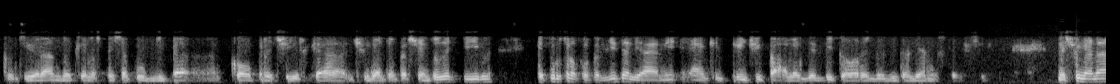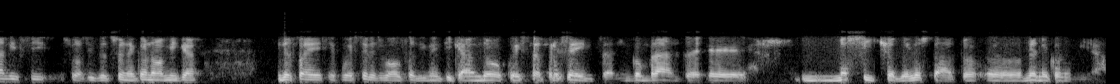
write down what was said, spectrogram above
considerando che la spesa pubblica copre circa il 50% del PIL e purtroppo per gli italiani è anche il principale debitore degli italiani stessi. Nessuna analisi sulla situazione economica del Paese può essere svolta dimenticando questa presenza ingombrante e massiccia dello Stato eh, nell'economia.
